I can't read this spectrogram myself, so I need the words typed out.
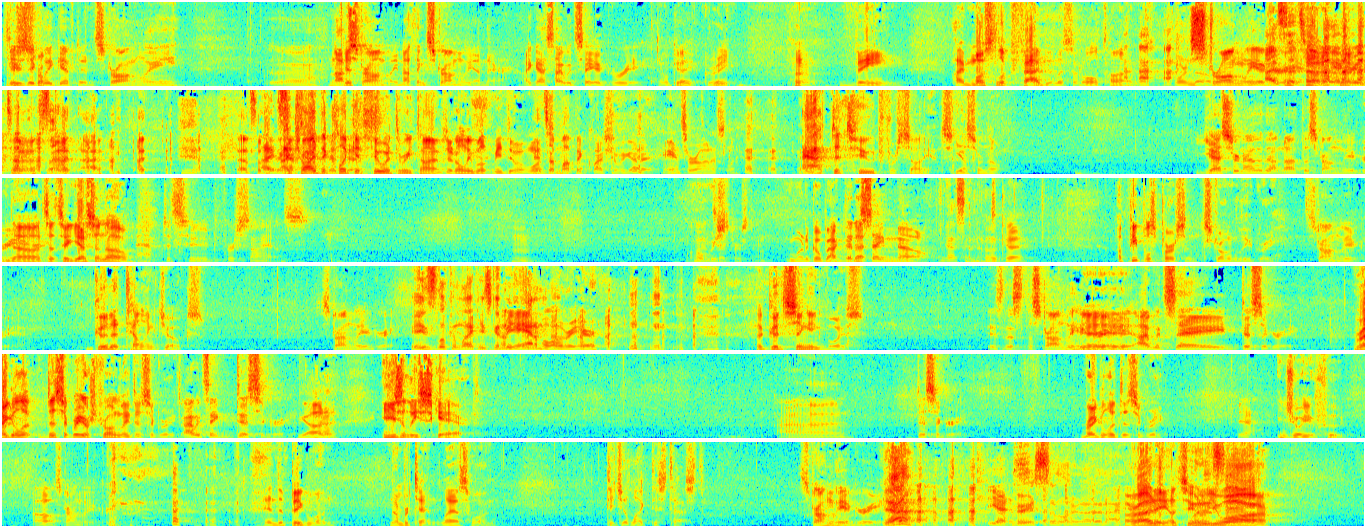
musically Stro- gifted, strongly. Uh, not Just- strongly. Nothing strongly in there. I guess I would say agree. Okay, great. Vain. I must look fabulous at all times, or no? Strongly agree. I said strongly agree too. So that's what I, I, said. I have tried to to click it two or three times. It only let me do it once. It's a Muppet question. We got to answer honestly. Aptitude for science, yes or no? Yes or no? Not the strongly agree. No, agree? it's, it's a yes or no. aptitude for science. Hmm. Well, Want that's me- interesting. You want to go back I'm to going to that? say no. Yes, I know. okay. A people's person, strongly agree. Strongly agree. Yeah. Good at telling jokes. Strongly agree. He's looking like he's going to be animal over here. A good singing voice. Is this the strongly Yeah, agree? yeah, yeah. I would say disagree. Regular disagree or strongly disagree? I would say disagree. Got it. Easily scared. Uh, disagree. Regular disagree. Yeah. Enjoy your food. Oh, strongly agree. And the big one, number 10, last one. Did you like this test? strongly agree. yeah, Yes. very similar. Ned and I. All righty, let's see What who is you it? are.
